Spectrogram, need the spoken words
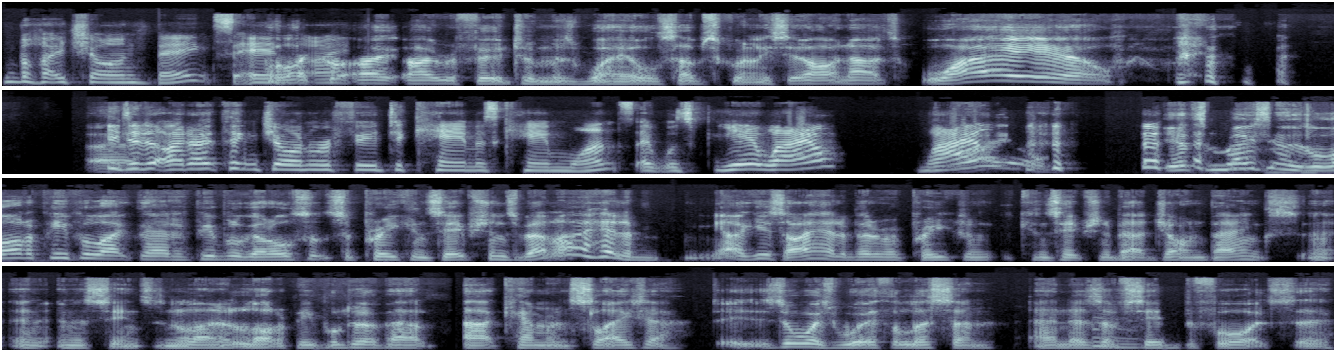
by John Banks. And well, I, I, I, referred to him as Whale subsequently, said, Oh, no, it's Whale. he uh, did. I don't think John referred to Cam as Cam once. It was, yeah, Whale. Whale. whale it's amazing. There's a lot of people like that. Have people got all sorts of preconceptions about. I had a, I guess I had a bit of a preconception about John Banks in, in a sense, and a lot, a lot of people do about uh, Cameron Slater. It's always worth a listen. And as mm. I've said before, it's a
